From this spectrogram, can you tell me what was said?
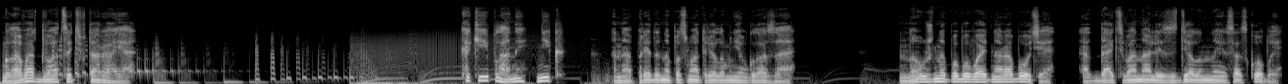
Глава 22. Какие планы, Ник? Она преданно посмотрела мне в глаза. Нужно побывать на работе, отдать в анализ сделанные соскобы.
